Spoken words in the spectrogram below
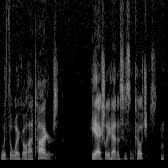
with the Waco High Tigers. He actually had assistant coaches. Hmm.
